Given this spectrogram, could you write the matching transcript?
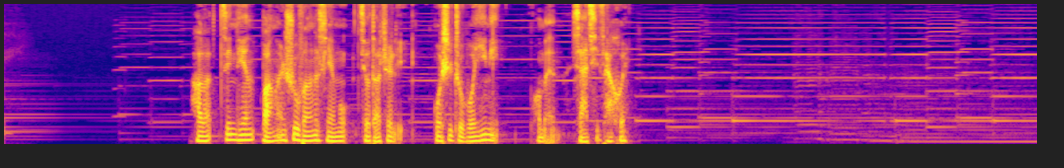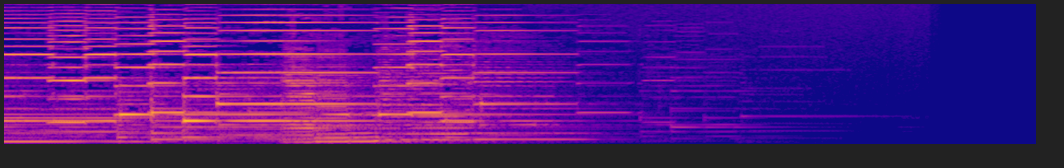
好了，今天晚安书房的节目就到这里，我是主播一米，我们下期再会。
